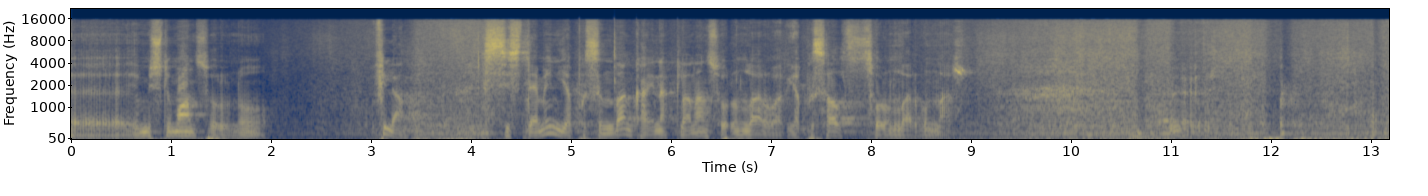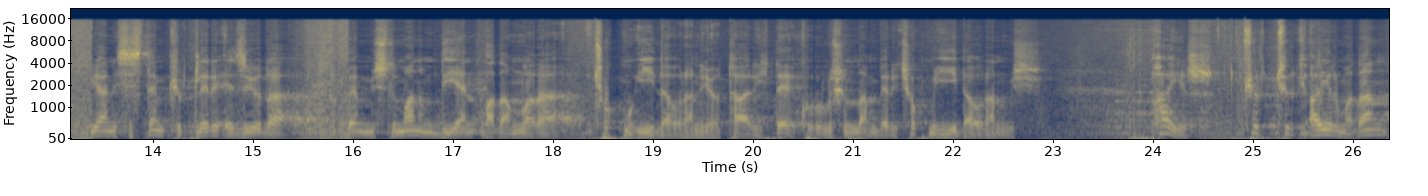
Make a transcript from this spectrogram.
e, Müslüman sorunu filan. Sistemin yapısından kaynaklanan sorunlar var. Yapısal sorunlar bunlar. Yani sistem Kürtleri eziyor da ben Müslümanım diyen adamlara çok mu iyi davranıyor? Tarihte kuruluşundan beri çok mu iyi davranmış? Hayır. Kürt Türk ayırmadan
